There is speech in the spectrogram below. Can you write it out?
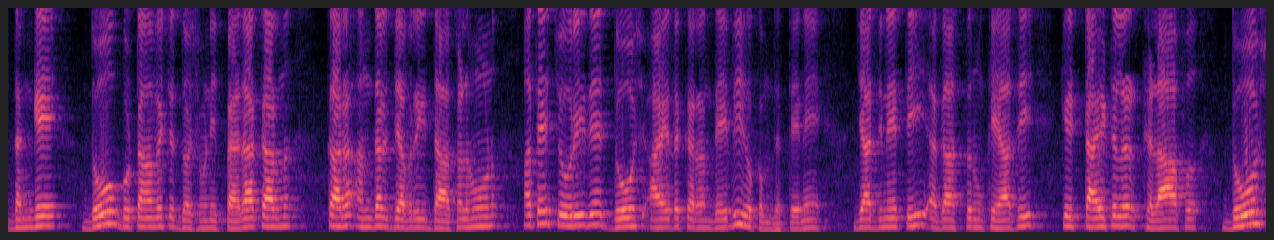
ਦੰਗੇ, ਦੋ ਗੁੱਟਾਂ ਵਿੱਚ ਦੁਸ਼ਮਣੀ ਪੈਦਾ ਕਰਨ, ਘਰ ਅੰਦਰ ਜਬਰੀ ਦਾਖਲ ਹੋਣ ਅਤੇ ਚੋਰੀ ਦੇ ਦੋਸ਼ ਆਇਦ ਕਰਨ ਦੇ ਵੀ ਹੁਕਮ ਦਿੱਤੇ ਨੇ। ਜੱਜ ਨੇ 30 ਅਗਸਤ ਨੂੰ ਕਿਹਾ ਸੀ ਕਿ ਟਾਈਟਲਰ ਖਿਲਾਫ ਦੋਸ਼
